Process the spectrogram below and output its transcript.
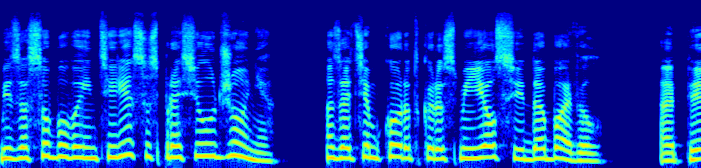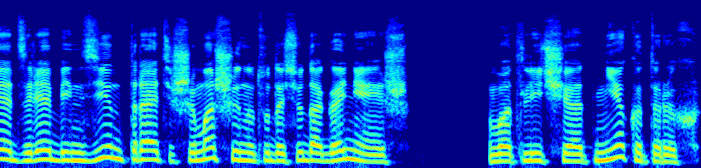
Без особого интереса спросил Джонни, а затем коротко рассмеялся и добавил. «Опять зря бензин тратишь и машину туда-сюда гоняешь. В отличие от некоторых...»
